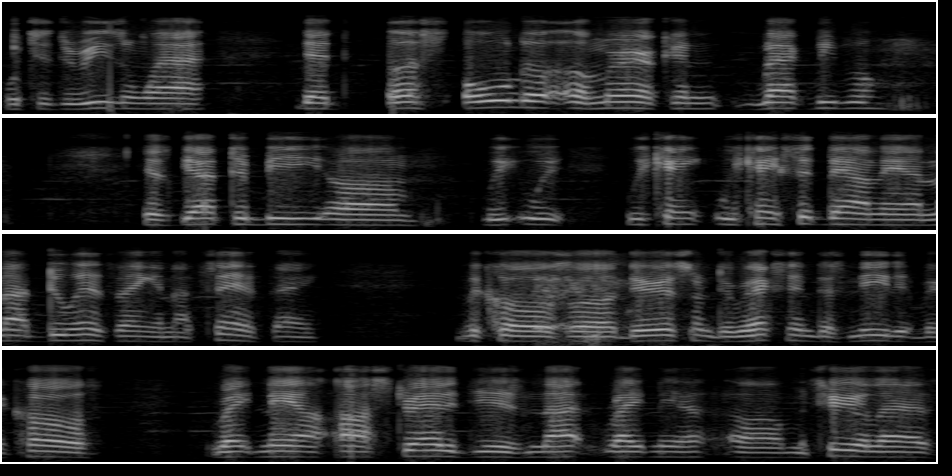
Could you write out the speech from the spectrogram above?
which is the reason why that us older American black people has got to be um, we we we can't we can't sit down there and not do anything and not say anything because uh, there is some direction that's needed because right now our strategy is not right now uh, materialized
